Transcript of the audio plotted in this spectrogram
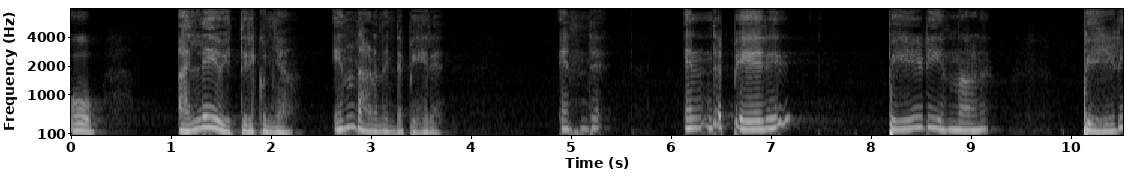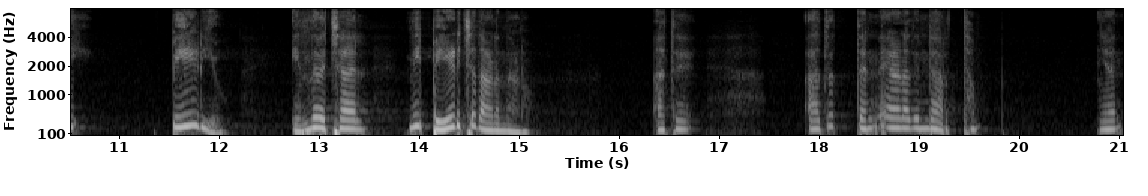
ഓ അല്ലയോ ഇത്തിരി കുഞ്ഞ? എന്താണ് നിന്റെ പേര്? എന്റെ എന്റെ പേര് പേടി എന്നാണ്. പേടി? പേടിയോ? എന്ന് വെച്ചാൽ നീ പേടിച്ചതാണെന്നാണോ? അത് അത് തന്നെയാണ് അതിന്റെ അർത്ഥം. ഞാൻ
